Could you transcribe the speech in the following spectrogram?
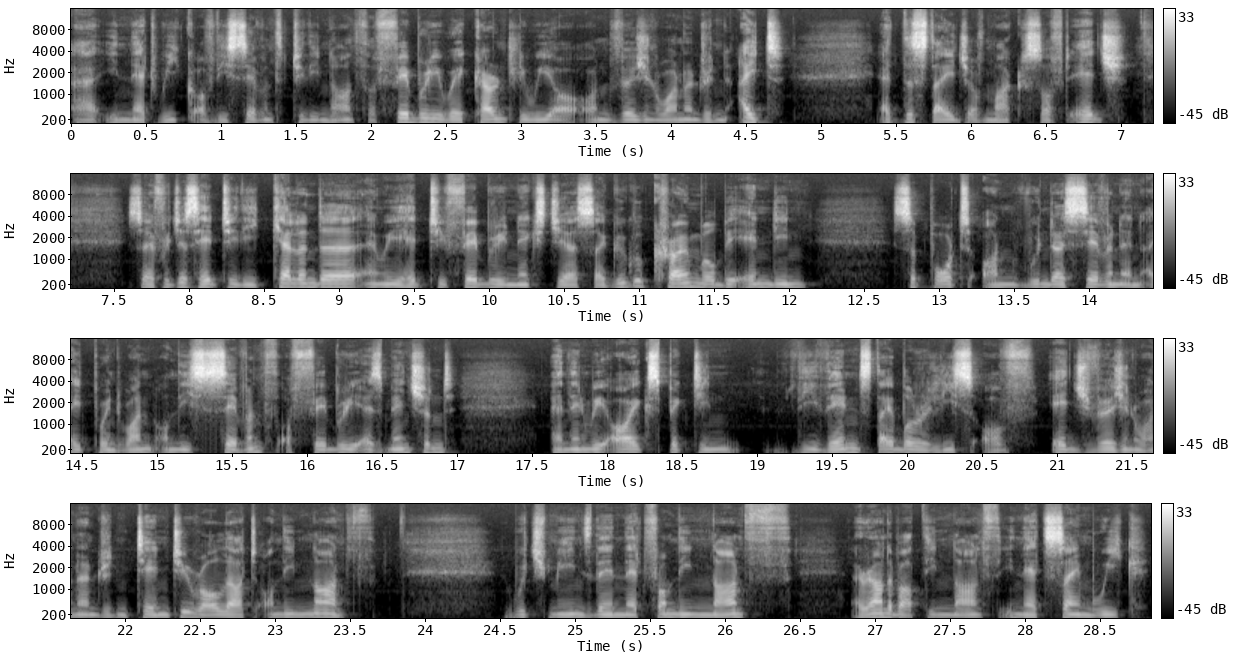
uh, in that week of the 7th to the 9th of February, where currently we are on version 108 at this stage of Microsoft Edge. So if we just head to the calendar and we head to February next year, so Google Chrome will be ending support on Windows 7 and 8.1 on the 7th of February, as mentioned. And then we are expecting the then stable release of Edge version 110 to roll out on the 9th which means then that from the 9th, around about the 9th in that same week,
